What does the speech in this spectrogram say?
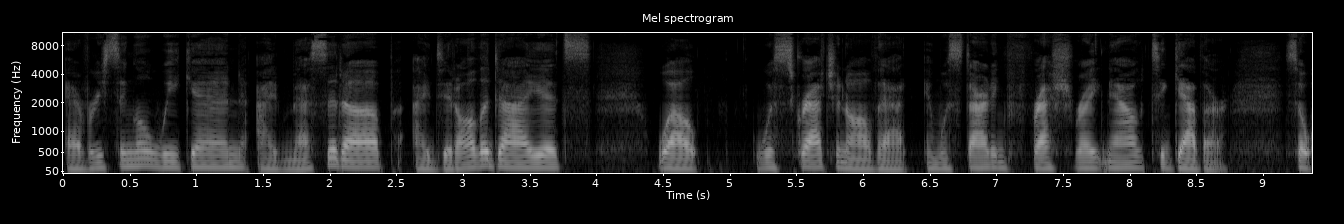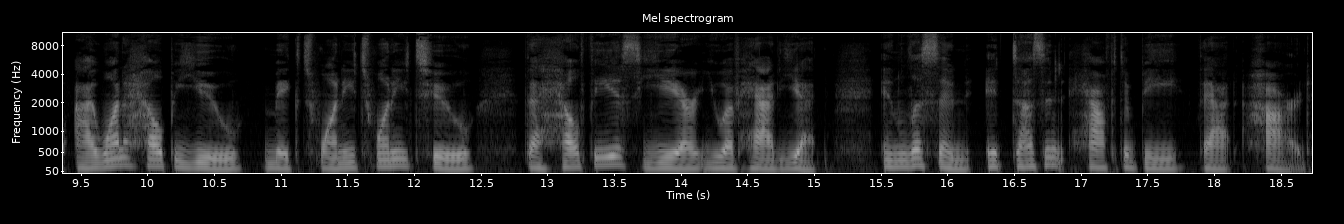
every single weekend. I'd mess it up. I did all the diets. Well, we're scratching all that and we're starting fresh right now together. So I want to help you make 2022 the healthiest year you have had yet. And listen, it doesn't have to be that hard.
